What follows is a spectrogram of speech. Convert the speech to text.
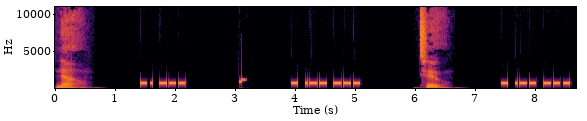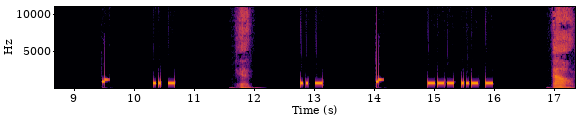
No. Two. It. Out.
